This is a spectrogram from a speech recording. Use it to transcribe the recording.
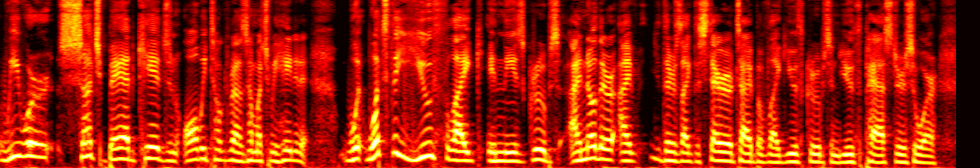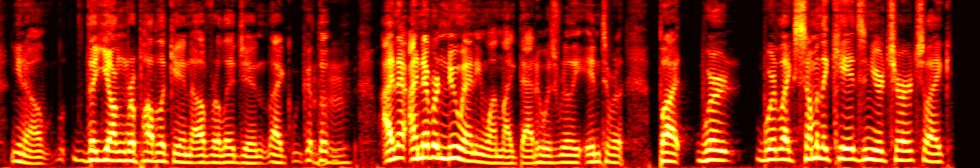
we're, were such bad kids, and all we talked about is how much we hated it. What, what's the youth like in these groups? I know there, I, there's like the stereotype of like youth groups and youth pastors who are, you know, the young Republican of religion. Like, the, mm-hmm. I, ne- I never knew anyone like that who was really into it. But we're, were like some of the kids in your church like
